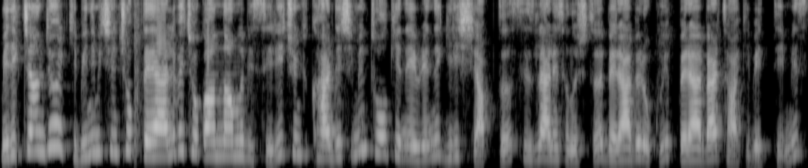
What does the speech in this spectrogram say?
Melikcan diyor ki benim için çok değerli ve çok anlamlı bir seri. Çünkü kardeşimin Tolkien evrenine giriş yaptığı, sizlerle tanıştığı, beraber okuyup beraber takip ettiğimiz,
